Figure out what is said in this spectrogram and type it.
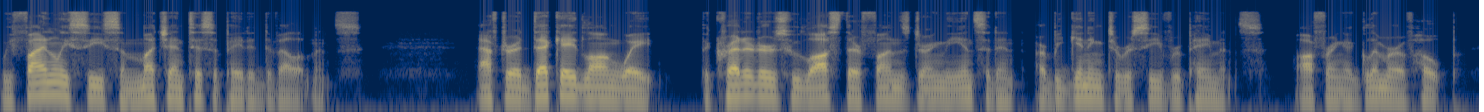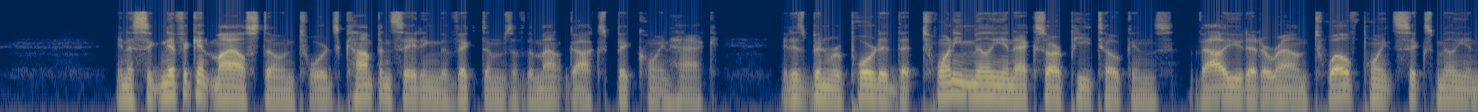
we finally see some much anticipated developments. After a decade long wait, the creditors who lost their funds during the incident are beginning to receive repayments, offering a glimmer of hope. In a significant milestone towards compensating the victims of the Mt. Gox Bitcoin hack, it has been reported that 20 million XRP tokens, valued at around $12.6 million,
